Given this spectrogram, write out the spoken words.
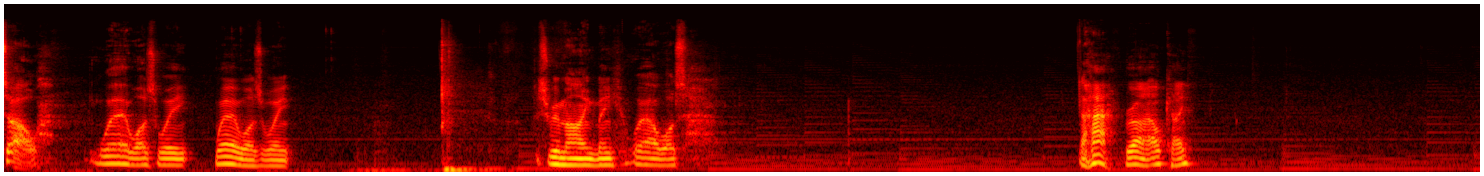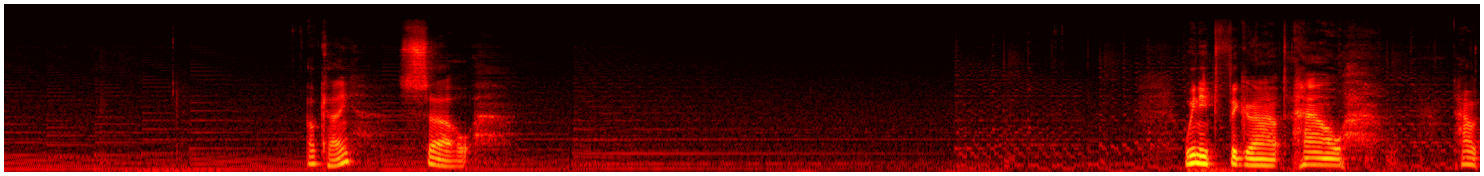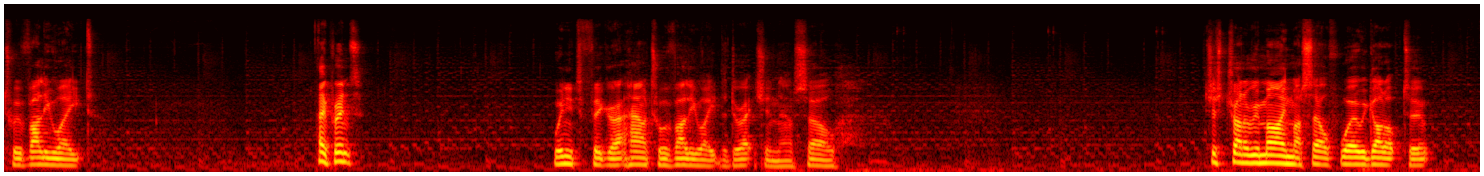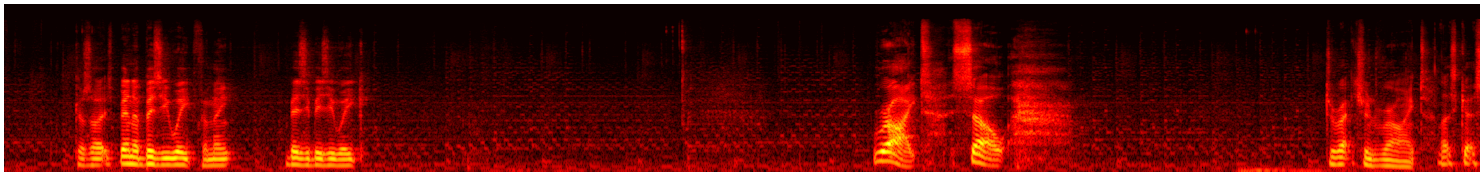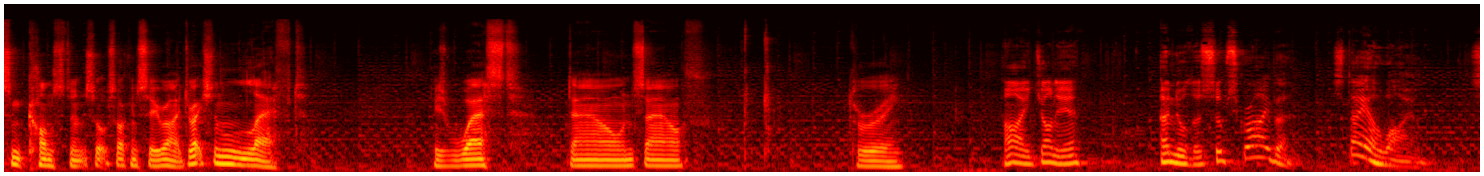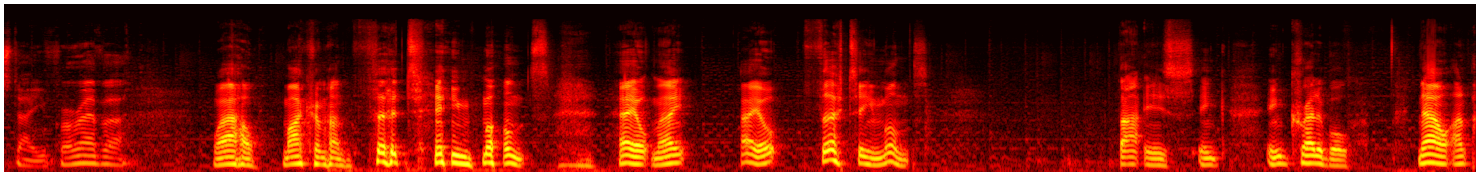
So, where was we? Where was we? Just remind me where I was. Aha, right, okay. Okay, so we need to figure out how how to evaluate. Hey, Prince. We need to figure out how to evaluate the direction now. So, just trying to remind myself where we got up to because uh, it's been a busy week for me. Busy, busy week. Right, so direction right. Let's get some constants up so I can see. Right, direction left is west, down, south, three. Hi, John here. Another subscriber. Stay a while. Stay forever. Wow, Mikroman, 13 months. Hey up, mate. Hey up, 13 months. That is inc- incredible. Now, and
